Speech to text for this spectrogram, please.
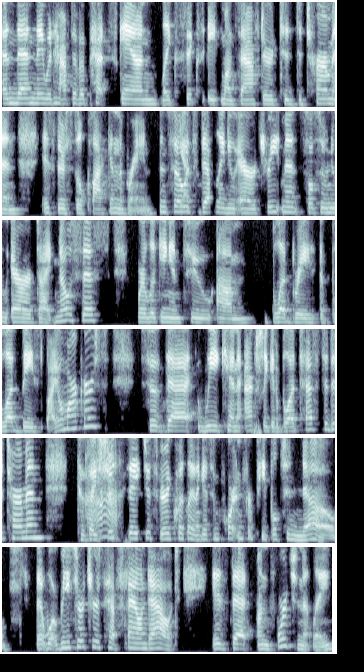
And then they would have to have a PET scan like six, eight months after to determine is there still plaque in the brain. And so yeah. it's definitely new error treatment. It's also a new error diagnosis. We're looking into um, blood bra- blood based biomarkers so that we can actually get a blood test to determine. Because ah. I should say, just very quickly, I think it's important for people to know that what researchers have found out is that unfortunately,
